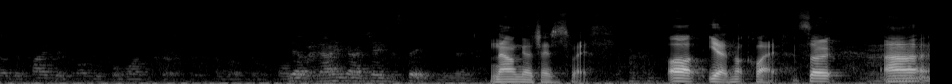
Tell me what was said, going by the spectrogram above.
So the fight is only for one circle above the whole. Yeah, but now he's gonna change the space now I'm going to change the space. Oh, yeah, not quite. So uh,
